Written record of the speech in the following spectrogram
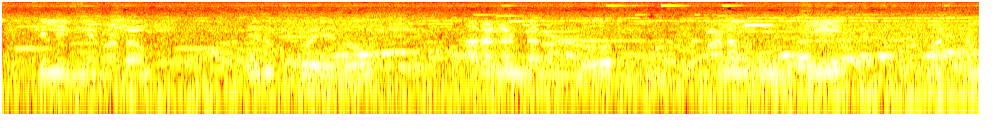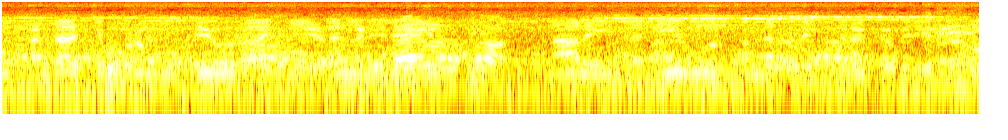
சிக்கிலிங்கமடம் திருக்கோயிலூர் அரகண்டநல்லூர் மணமூஞ்சி மற்றும் கண்டாச்சிபுரம் உடையூர் ஆகிய இடங்களிலேயும் நாளை இந்த நீர்மூர் பந்தல்களை திறக்கவிருக்கிறோம்.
